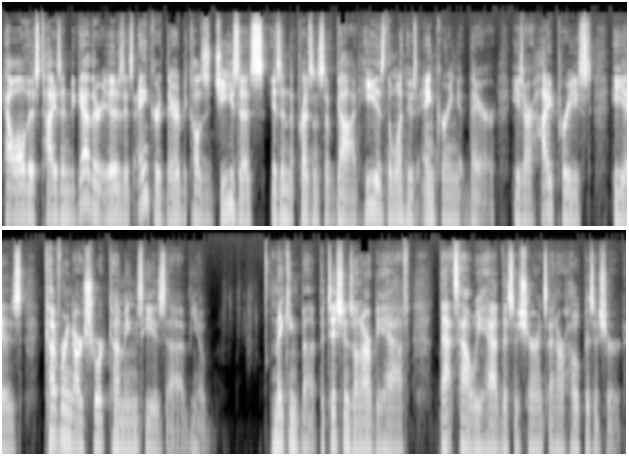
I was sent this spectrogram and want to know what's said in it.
how all this ties in together is it's anchored there because Jesus is in the presence of God. He is the one who's anchoring it there. He's our high priest. He is covering our shortcomings. He is, uh, you know, making uh, petitions on our behalf. That's how we have this assurance and our hope is assured.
